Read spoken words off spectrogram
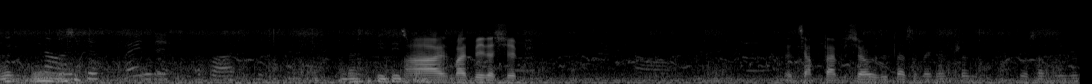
Where, where No, it's it? just Where is it? a boss. It has to be this way. Ah, it might be the ship. Oh. It sometimes shows it as a main entrance for some reason.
